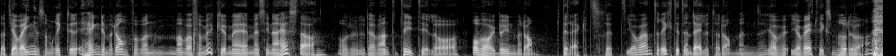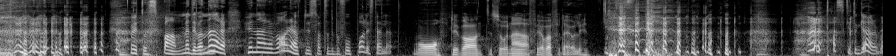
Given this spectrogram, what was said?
så att jag var ingen som riktigt hängde med dem för man, man var för mycket med, med sina hästar och det var inte tid till att, att vara i byn med dem direkt. Så att jag var inte riktigt en del av dem men jag, jag vet liksom hur det var. var ute och spann. Men det var nära. Hur nära var det att du satsade på fotboll istället? Ja, det var inte så nära för jag var för dålig. Taskigt att garva.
